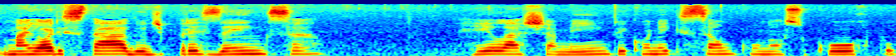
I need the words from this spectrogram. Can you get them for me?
maior estado de presença, relaxamento e conexão com o nosso corpo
